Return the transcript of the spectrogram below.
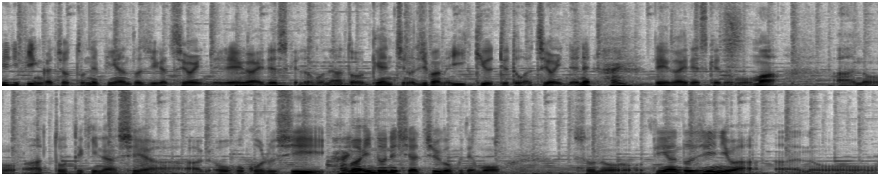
ィリピンがちょっとね P&G が強いんで例外ですけどもね、うん。あと現地の地場の EQ っていうところが強いんでね。はい。例外ですけども。まああの圧倒的なシェアを誇るし、はい。まあ、インドネシア中国でもその P&G にはあの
